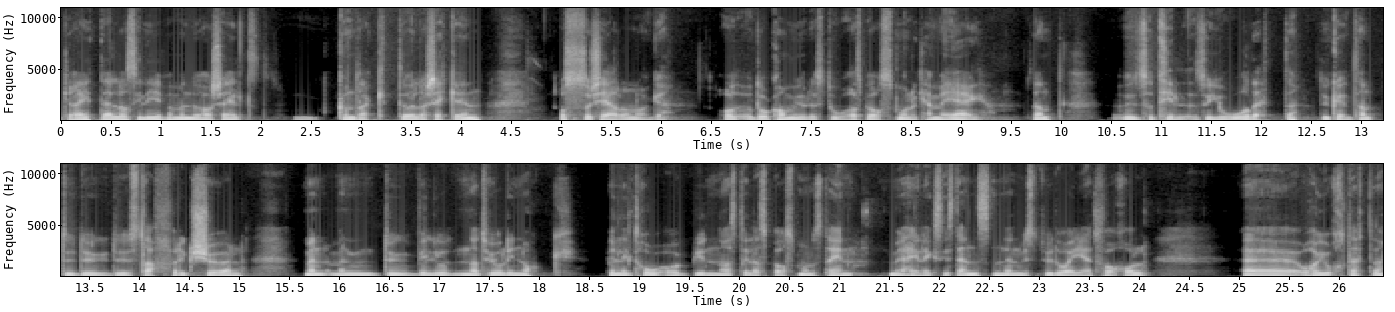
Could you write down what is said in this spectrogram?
greit ellers i livet, men du har ikke helt kontakt eller sjekka inn, og så skjer det noe. Og, og da kommer jo det store spørsmålet, hvem er jeg? Sant? Så, til, så gjorde dette. Du, du, du, du straffer deg sjøl, men, men du vil jo naturlig nok, vil jeg tro, og begynne å stille spørsmålstegn med hele eksistensen din, hvis du da er i et forhold eh, og har gjort dette.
